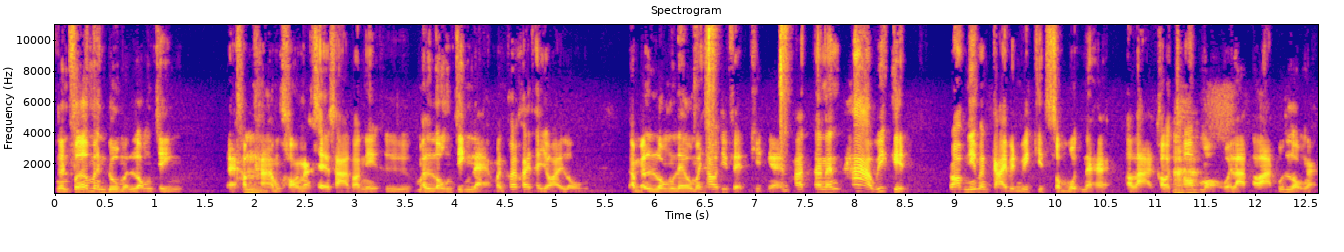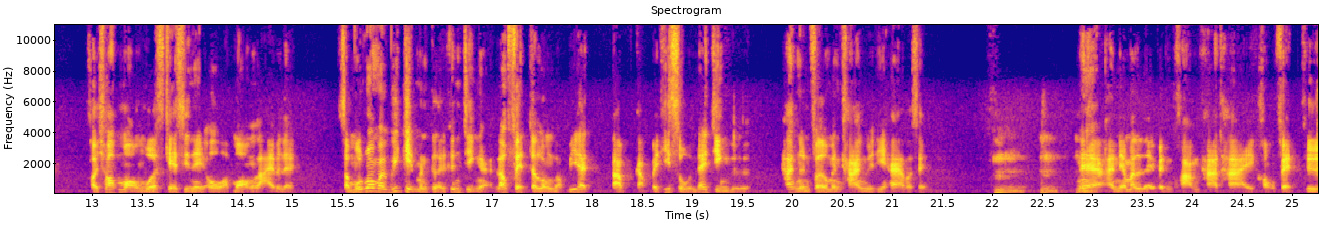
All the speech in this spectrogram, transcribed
เงินเฟ้อมันดูเหมือนลงจริง แต่คำถามของนักเศรษฐศาสตร์ตอนนี้คือมันลงจริงแหละมันค่อยๆทยอยลง แต่มันลงเร็วไม่เท่าที่เฟดคิดไงเพราะฉะนั้นถ้าวิกฤตรอบนี้มันกลายเป็นวิกฤตสมมุตินะฮะตลาดเขาชอบอ่าฮะมองเวลาตลาดหุ้นลงอะเขาชอบมอง worst case scenario อะมองร้ายไปเลย สมมุติว่ามันวิกฤตมันเกิดขึ้นจริงอะแล้วเฟดจะลงดอกเบี้ยตับกลับไปที่ศูนย์ได้จริงหรือ ถ้าเงินเฟ้อมันค้างอยู่ที่ห้าเปอร์เซ็นต์อืมอืมเนี่ยอันเนี้ยมันเลยเป็นความท้าทายของเฟดคือ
